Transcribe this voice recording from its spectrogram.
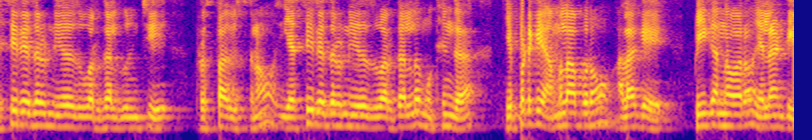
ఎస్సీ రిజర్వ్ నియోజకవర్గాల గురించి ప్రస్తావిస్తున్నాం. ఎస్సీ రిజర్వ్ నియోజకవర్గాల్లో ముఖ్యంగా ఇప్పటికే అమలాపురం అలాగే పి గన్నవరం ఇలాంటి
